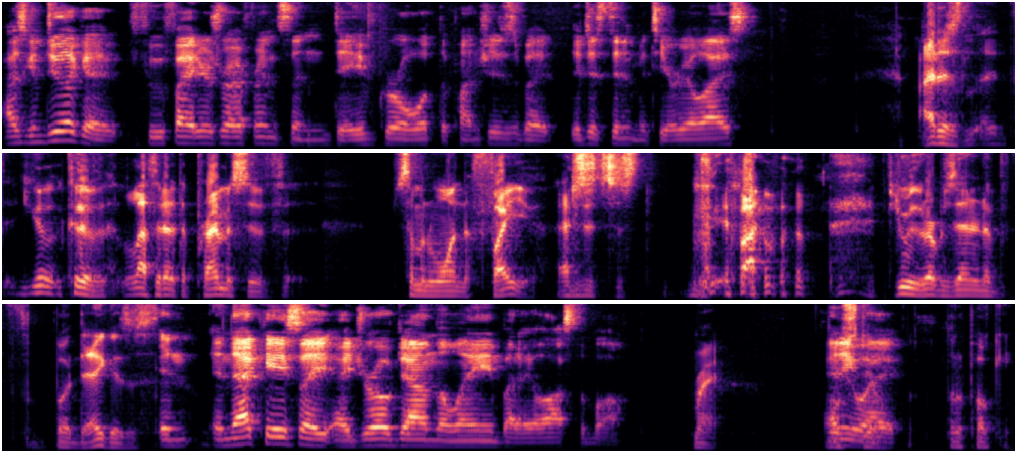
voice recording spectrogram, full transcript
I was going to do like a Foo Fighters reference and Dave Grohl with the punches, but it just didn't materialize. I just you could have left it at the premise of someone wanting to fight you. That's just just if I if you were the representative of bodegas, In in that case, I, I drove down the lane, but I lost the ball. right? Little Anyway. steal, little pokey.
